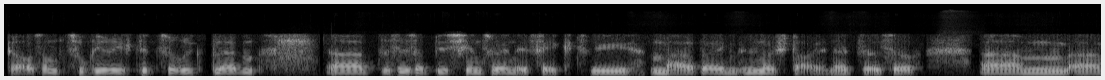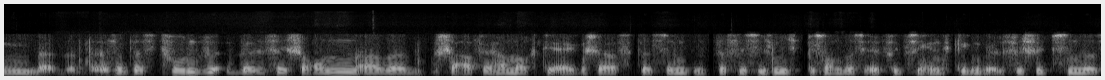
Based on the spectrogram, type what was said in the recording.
grausam zugerichtet zurückbleiben. Äh, das ist ein bisschen so ein Effekt wie Marder im Hühnerstall. Nicht? Also, ähm, ähm, also das tun Wölfe schon, aber Schafe haben auch die Eigenschaft, dass sie, dass sie sich nicht besonders effizient gegen Wölfe schützen, was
